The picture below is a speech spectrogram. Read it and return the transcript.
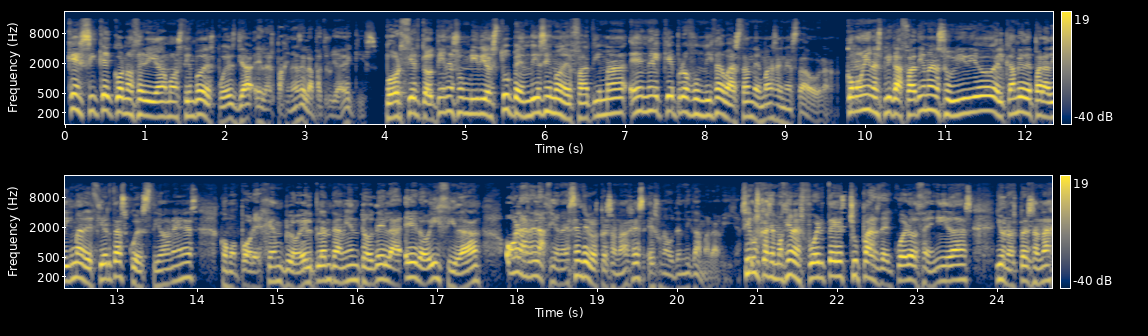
que sí que conoceríamos tiempo después ya en las páginas de la Patrulla X. Por cierto, tienes un vídeo estupendísimo de Fátima en el que profundiza bastante más en esta obra. Como bien explica Fátima en su vídeo, el cambio de paradigma de ciertas cuestiones, como por ejemplo el planteamiento de la heroicidad o las relaciones entre los personajes, es una auténtica maravilla. Si buscas emociones fuertes, chupas de cuero ceñidas y unos personajes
